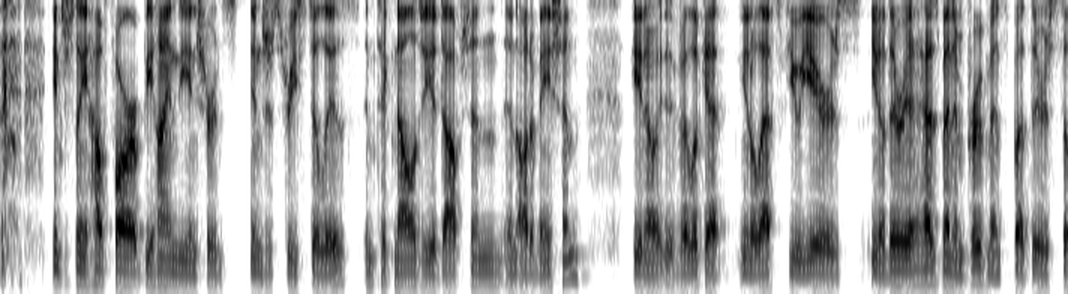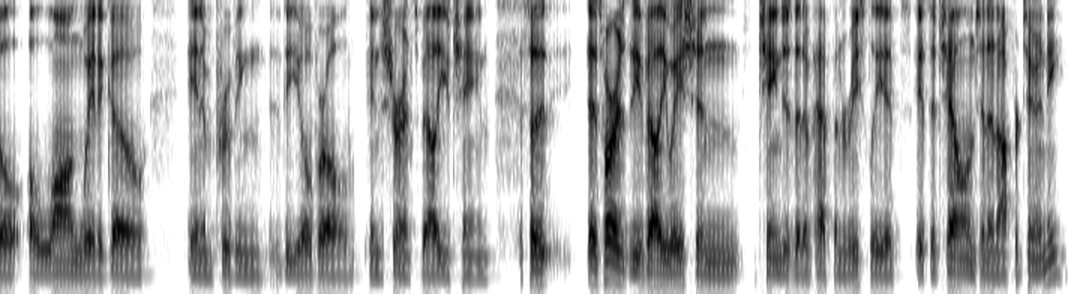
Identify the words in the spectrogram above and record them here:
interestingly how far behind the insurance industry still is in technology adoption and automation. You know if i look at you know last few years you know there has been improvements but there's still a long way to go in improving the overall insurance value chain. So as far as the evaluation changes that have happened recently it's it's a challenge and an opportunity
